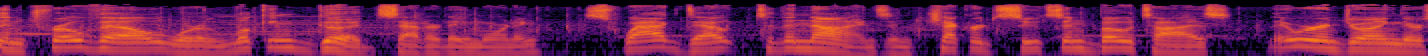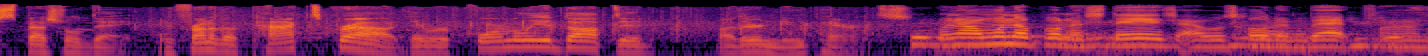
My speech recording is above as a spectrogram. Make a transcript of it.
and Trovell were looking good Saturday morning, swagged out to the nines in checkered suits and bow ties. They were enjoying their special day. In front of a packed crowd, they were formally adopted by their new parents. When I went up on the stage, I was holding back from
